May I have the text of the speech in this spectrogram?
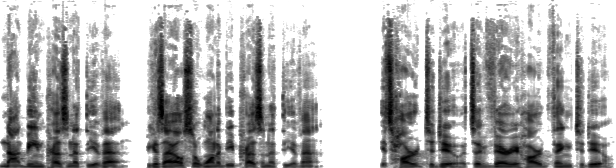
not being present at the event because I also want to be present at the event. It's hard to do. It's a very hard thing to do.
